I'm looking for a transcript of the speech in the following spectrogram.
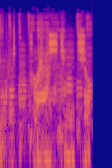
Crash teacher.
